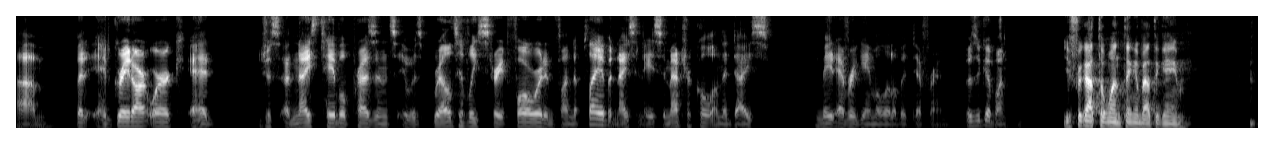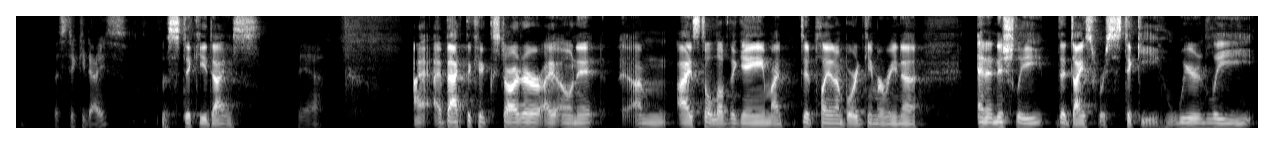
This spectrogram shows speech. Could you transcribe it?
Um, but it had great artwork. It had just a nice table presence. It was relatively straightforward and fun to play, but nice and asymmetrical, and the dice made every game a little bit different. It was a good one. You forgot the one thing about the game. The sticky dice. The sticky dice. Yeah. I, I backed the Kickstarter. I own it. I'm. I still love the game. I did play it on Board Game Arena, and initially the dice were sticky, weirdly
